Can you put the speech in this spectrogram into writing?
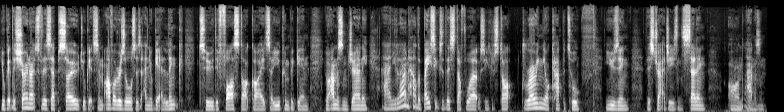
You'll get the show notes for this episode, you'll get some other resources, and you'll get a link to the fast start guide so you can begin your Amazon journey and you learn how the basics of this stuff works so you can start growing your capital using the strategies and selling on Amazon.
